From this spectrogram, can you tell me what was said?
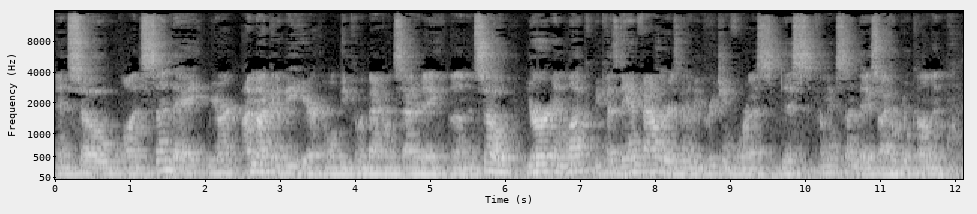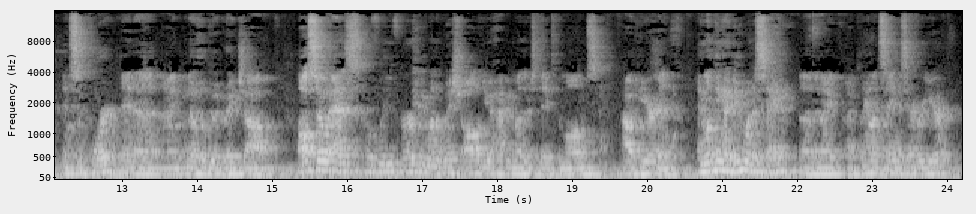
And so on Sunday, we aren't. I'm not going to be here, and we'll be coming back on Saturday. Um, and so you're in luck because Dan Fowler is going to be preaching for us this coming Sunday. So I hope you'll come and, and support, and uh, I know he'll do a great job. Also, as hopefully you've heard, we want to wish all of you a happy Mother's Day to the moms out here. And and one thing I do want to say, um, and I, I plan on saying this every year,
